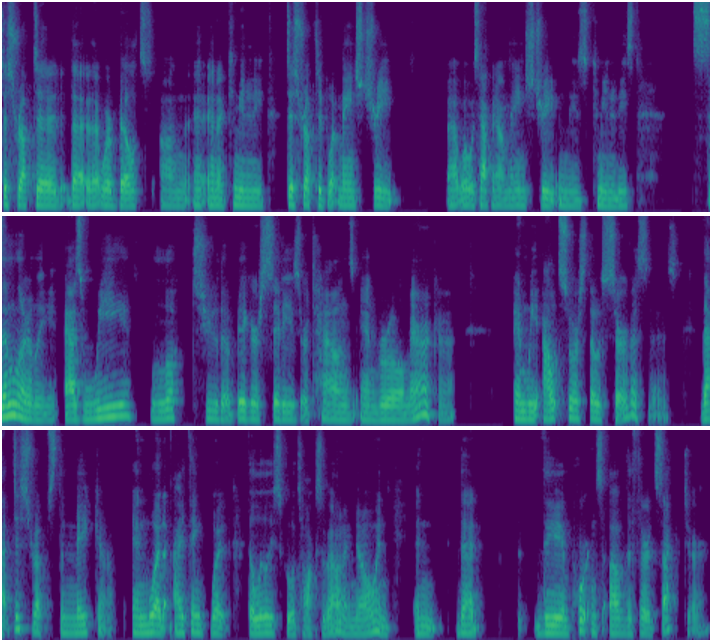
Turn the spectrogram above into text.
disrupted that, that were built on in a community disrupted what Main Street, uh, what was happening on Main Street in these communities. Similarly, as we look to the bigger cities or towns in rural America and we outsource those services, that disrupts the makeup. And what I think what the Lilly School talks about, I know, and and that the importance of the third sector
